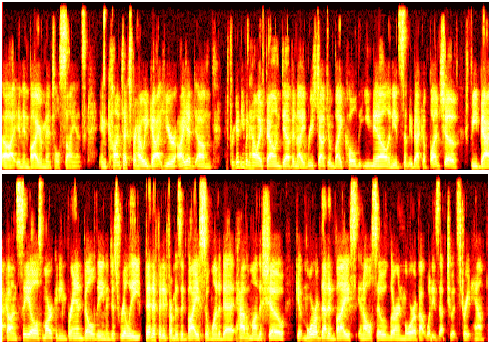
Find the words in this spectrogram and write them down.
uh, in environmental science. In context for how he got here, I had um, I forget even how I found Devin. I reached out to him by cold email, and he had sent me back a bunch of feedback on sales, marketing, brand building, and just really benefited from his advice. So wanted to have him on the show, get more of that advice, and also learn more about what he's up to at Straight Hemp.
